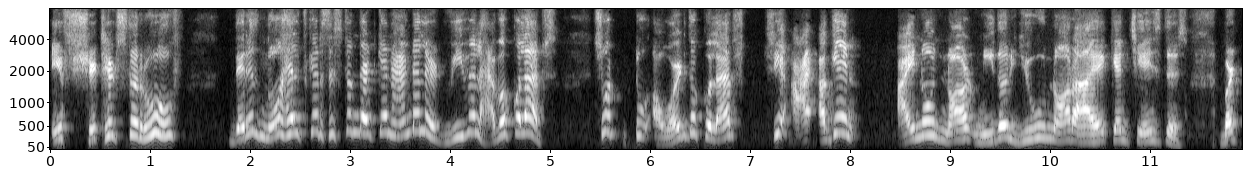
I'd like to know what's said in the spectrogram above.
if shit hits the roof there is no healthcare system that can handle it. We will have a collapse. So to avoid the collapse see I, again I know nor neither you nor I can change this, but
